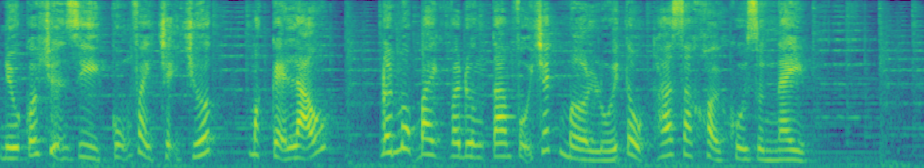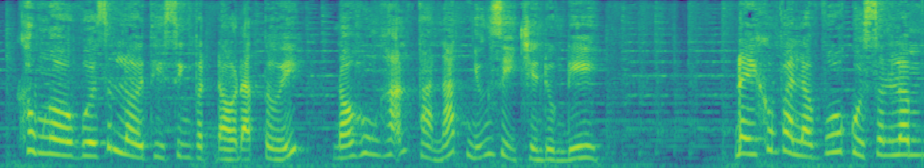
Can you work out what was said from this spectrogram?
nếu có chuyện gì cũng phải chạy trước, mặc kệ lão. Đới Mộc Bạch và Đường Tam phụ trách mở lối tẩu thoát ra khỏi khu rừng này. Không ngờ vừa dứt lời thì sinh vật đó đã tới, nó hung hãn phá nát những gì trên đường đi. Đây không phải là vua của Xuân Lâm,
